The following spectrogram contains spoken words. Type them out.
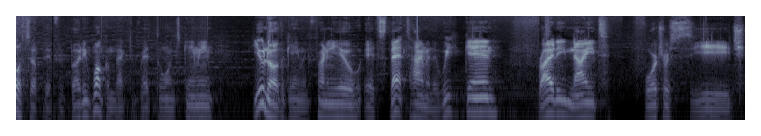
What's up everybody? Welcome back to Red Thorns Gaming. You know the game in front of you. It's that time of the week again. Friday night Fortress Siege.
